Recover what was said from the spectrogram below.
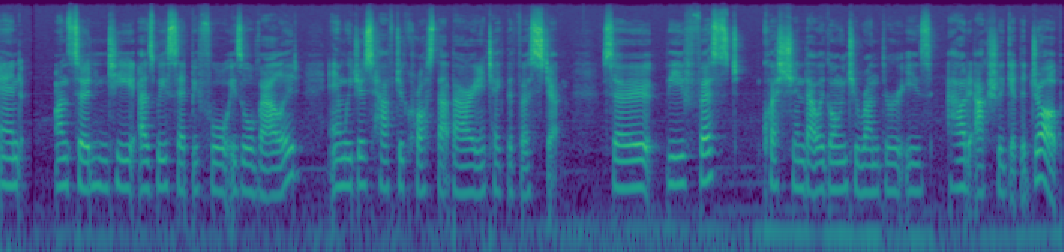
And uncertainty, as we said before, is all valid, and we just have to cross that barrier and take the first step. So, the first question that we're going to run through is how to actually get the job.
